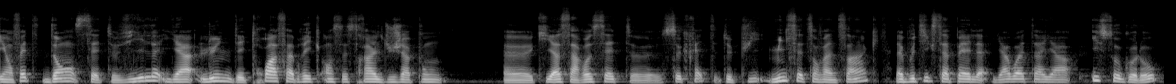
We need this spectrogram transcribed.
et en fait, dans cette ville, il y a l'une des trois fabriques ancestrales du Japon euh, qui a sa recette euh, secrète depuis 1725. La boutique s'appelle Yawataya Isogoro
